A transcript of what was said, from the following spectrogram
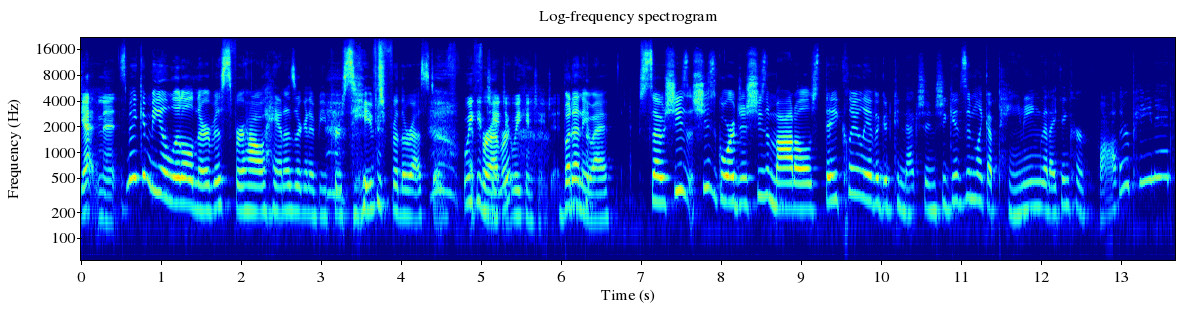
Getting it. It's making me a little nervous for how Hannahs are going to be perceived for the rest of We can forever. change it. We can change it. But anyway, so she's she's gorgeous. She's a model. They clearly have a good connection. She gives him like a painting that I think her father painted.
